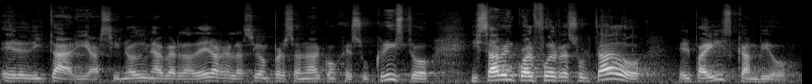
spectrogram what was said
hereditaria, sino de una verdadera relación personal con Jesucristo. ¿Y saben cuál fue el resultado? El país cambió.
